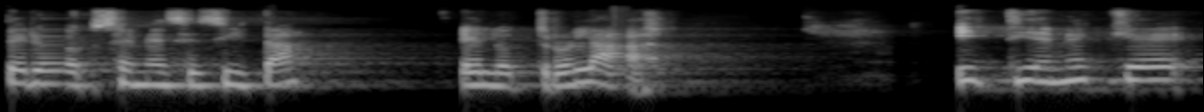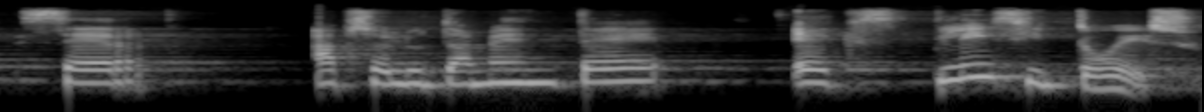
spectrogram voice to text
pero se necesita el otro lado. Y tiene que ser absolutamente explícito eso.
